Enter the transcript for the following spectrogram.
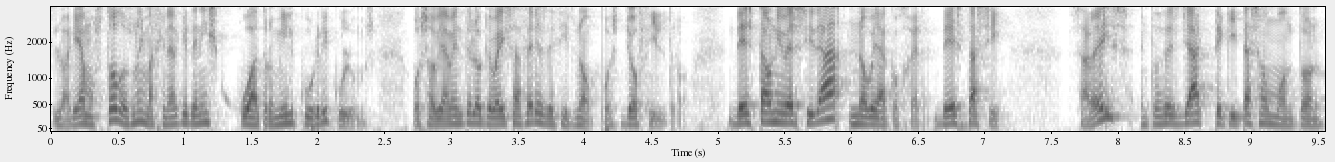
lo haríamos todos, ¿no? Imaginar que tenéis 4.000 currículums. Pues obviamente lo que vais a hacer es decir, no, pues yo filtro. De esta universidad no voy a coger, de esta sí. ¿Sabéis? Entonces ya te quitas a un montón.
